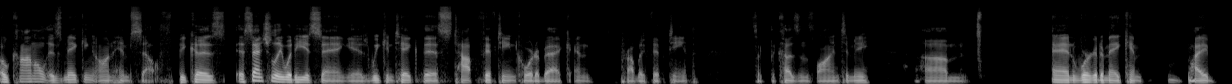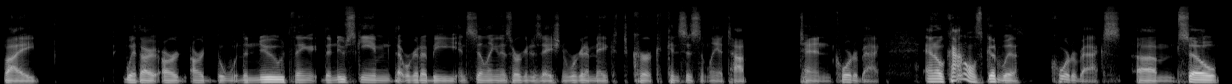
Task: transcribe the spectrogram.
O'Connell is making on himself because essentially what he is saying is we can take this top 15 quarterback and probably 15th. It's like the Cousins line to me. Um, and we're going to make him by by with our our, our the, the new thing the new scheme that we're going to be instilling in this organization we're going to make Kirk consistently a top 10 quarterback. And O'Connell's good with quarterbacks. Um, so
